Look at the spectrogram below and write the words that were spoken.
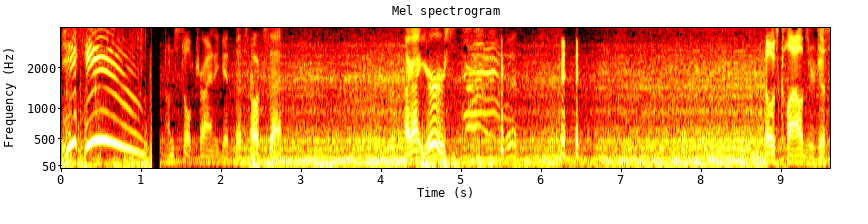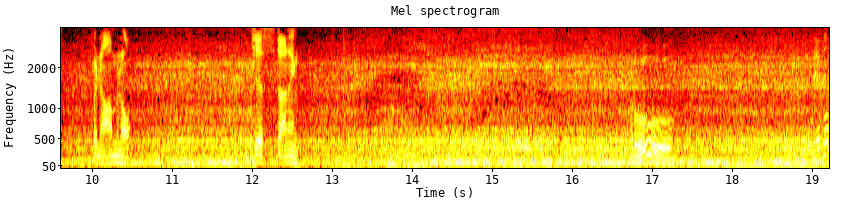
Yee-hoo! I'm still trying to get this hook set. I got yours. Those clouds are just phenomenal. Just stunning. Ooh, Nibble.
